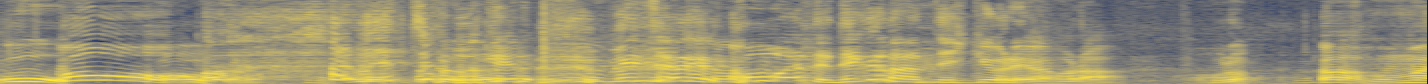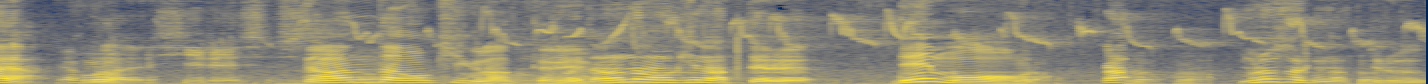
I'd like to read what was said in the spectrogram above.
おお めっちゃウケる。めっちゃウケるこうやってでかなっていきよるやんほら。ほら。あほんまや。ほら。だんだん大きくなってるだんだん大きくなってる。でもあ紫になってる。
